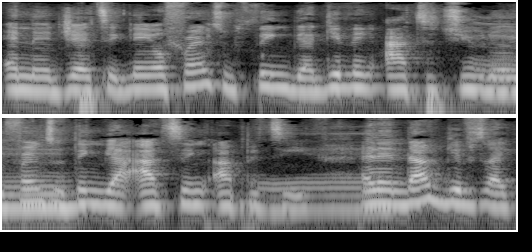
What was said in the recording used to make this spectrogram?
energetic. Then your friends will think they're giving attitude, or your friends will mm. think they're acting uppity, and then that gives like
